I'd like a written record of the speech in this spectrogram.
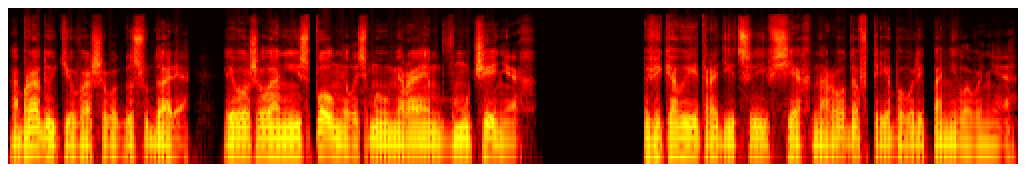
Обрадуйте вашего государя. Его желание исполнилось, мы умираем в мучениях». Вековые традиции всех народов требовали помилования.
